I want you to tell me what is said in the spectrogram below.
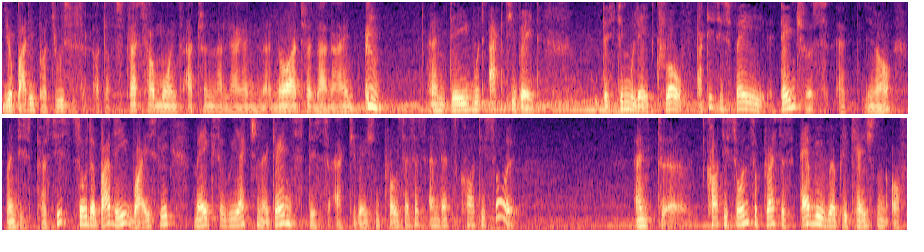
your body produces a lot of stress hormones, adrenaline, noradrenaline. and they would activate, they stimulate growth. But this is very dangerous, at, you know, when this persists. So the body wisely makes a reaction against these activation processes, and that's cortisol. And uh, cortisol suppresses every replication of,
